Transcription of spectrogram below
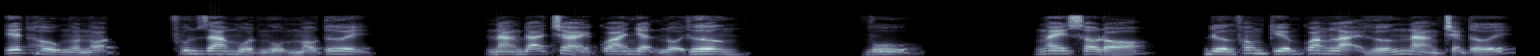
tiết hầu ngọt ngọt, phun ra một ngụm máu tươi. Nàng đã trải qua nhận nội thương. Vụ! Ngay sau đó, đường phong kiếm quang lại hướng nàng chém tới.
